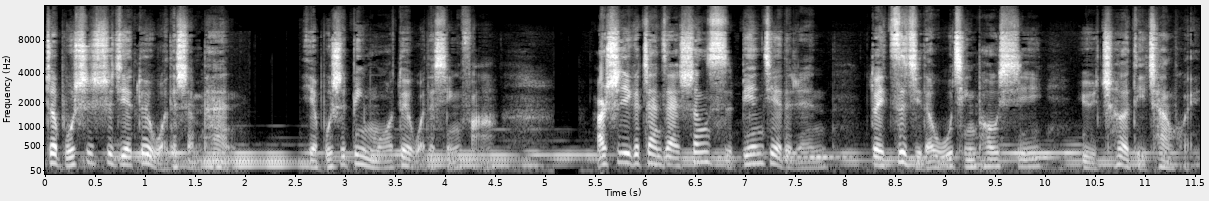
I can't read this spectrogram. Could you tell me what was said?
这不是世界对我的审判，也不是病魔对我的刑罚，而是一个站在生死边界的人对自己的无情剖析与彻底忏悔。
